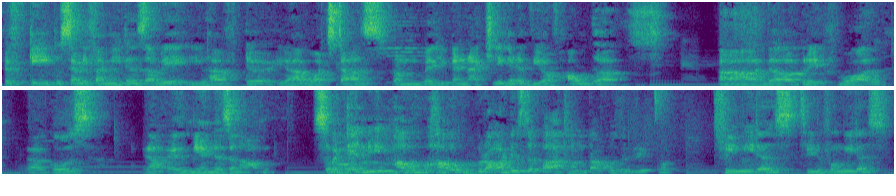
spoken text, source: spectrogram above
50 to 75 meters away. You have to, you have watchtowers from where you can actually get a view of how the uh, the Great Wall uh, goes, you know, it meanders along. So, but tell me, how how broad is the path on top of the Great Wall? Three meters, three to four meters.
